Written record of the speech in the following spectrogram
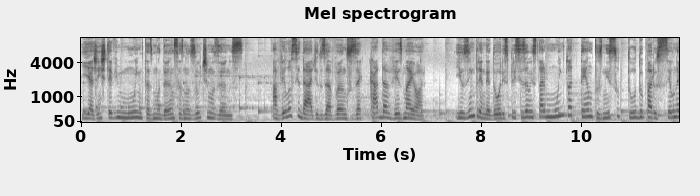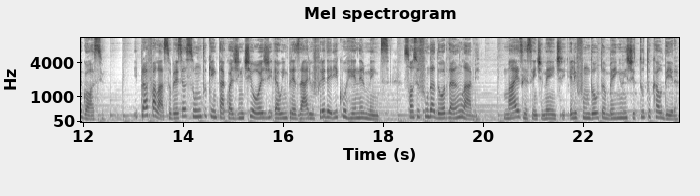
E a gente teve muitas mudanças nos últimos anos. A velocidade dos avanços é cada vez maior. E os empreendedores precisam estar muito atentos nisso tudo para o seu negócio. E para falar sobre esse assunto, quem está com a gente hoje é o empresário Frederico Renner Mendes, sócio fundador da Anlab. Mais recentemente, ele fundou também o Instituto Caldeira,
